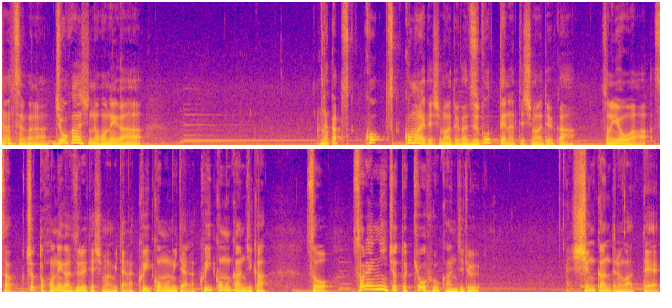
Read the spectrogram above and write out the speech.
何つうのかな上半身の骨がなんか突っ突っ込まれてしまうというかズボってなってしまうというかその要はさちょっと骨がずれてしまうみたいな食い込むみたいな食い込む感じか。そう。それにちょっと恐怖を感じる瞬間っていうのがあって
